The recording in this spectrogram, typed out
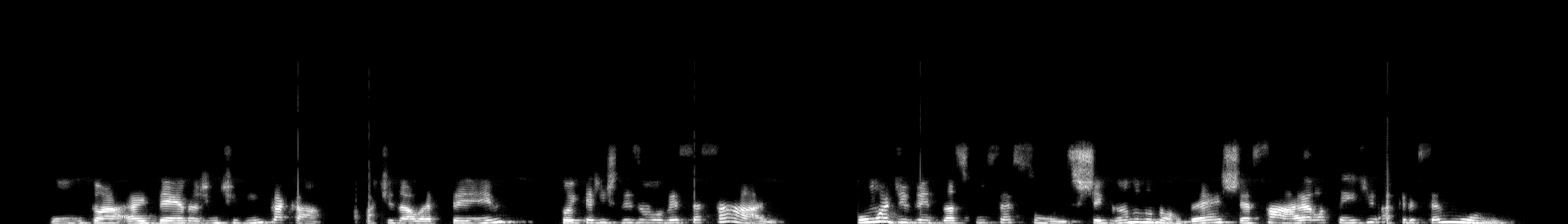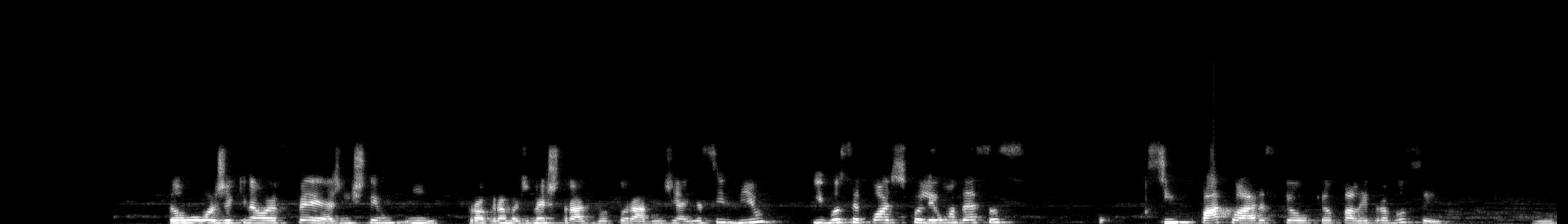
Então, a, a ideia da gente vir para cá, a partir da UFPM, foi que a gente desenvolvesse essa área. Com o advento das concessões, chegando no Nordeste, essa área ela tende a crescer muito. Então, hoje, aqui na UFPE, a gente tem um, um programa de mestrado e doutorado em engenharia civil, e você pode escolher uma dessas cinco, quatro áreas que eu, que eu falei para vocês. Né?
